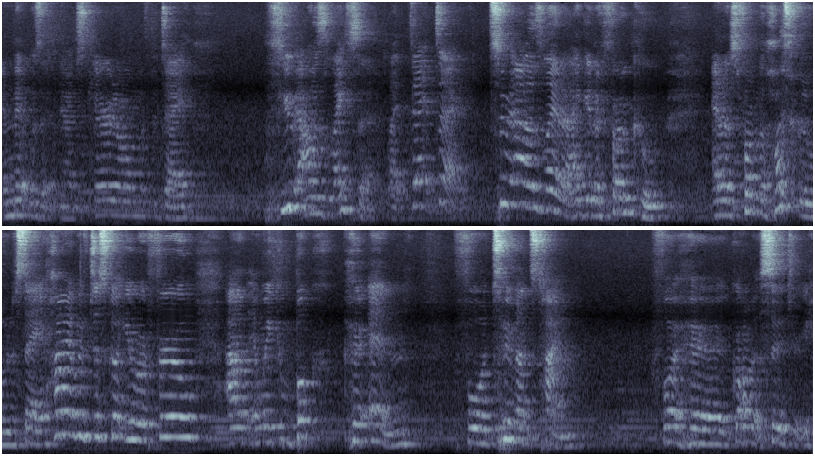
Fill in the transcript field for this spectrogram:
And that was it. And I just carried on with the day. A few hours later, like that day, two hours later, I get a phone call and it's from the hospital to say, hi, we've just got your referral um, and we can book her in for two months' time for her grommet surgery.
